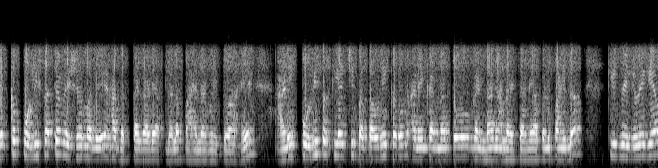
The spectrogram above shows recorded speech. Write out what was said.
चक्क पोलिसाच्या वेशामध्ये हा दत्ता गाडे आपल्याला पाहायला मिळतो आहे. आणि पोलीस असल्याची बतावणी करून अनेकांना तो गंडा घालायचा. आणि आपण पाहिलं की वेगवेगळ्या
